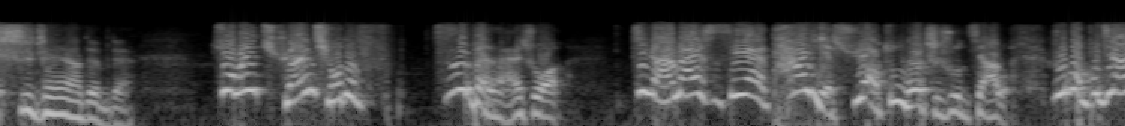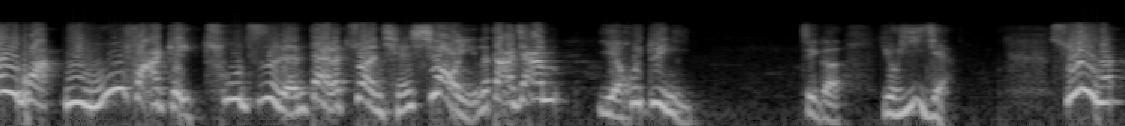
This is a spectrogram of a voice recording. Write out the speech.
失真啊，对不对？作为全球的资本来说，这个 MSCI 它也需要中国指数的加入，如果不加入的话，你无法给出资人带来赚钱效应，那大家也会对你这个有意见，所以呢？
